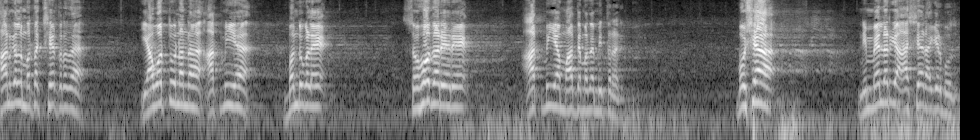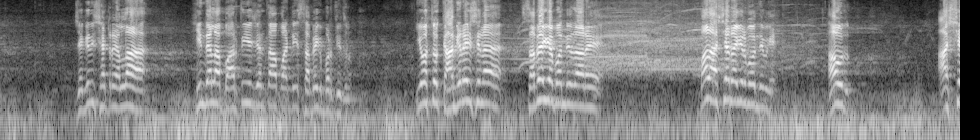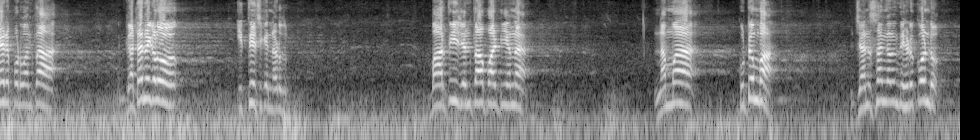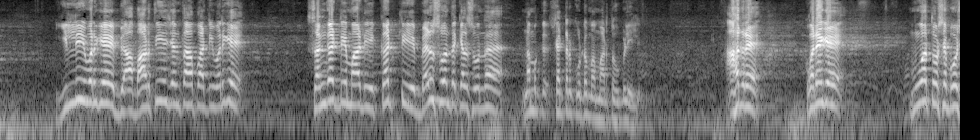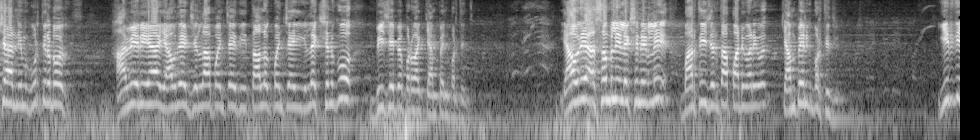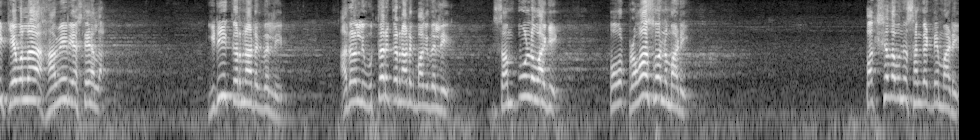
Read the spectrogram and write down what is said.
ಹಾನಗಲ್ ಮತಕ್ಷೇತ್ರದ ಯಾವತ್ತೂ ನನ್ನ ಆತ್ಮೀಯ ಬಂಧುಗಳೇ, ಸಹೋದರಿಯರೇ, ಆತ್ಮೀಯ ಮಾಧ್ಯಮದ ಮಿತ್ರರೇ. ಬಹುಶಃ ನಿಮ್ಮೆಲ್ಲರಿಗೆ ಆಶ್ಚರ್ಯ ಆಗಿರ್ಬೋದು ಜಗದೀಶ್ ಶೆಟ್ಟರ್ ಎಲ್ಲ ಹಿಂದೆಲ್ಲ ಭಾರತೀಯ ಜನತಾ ಪಾರ್ಟಿ ಸಭೆಗೆ ಬರ್ತಿದ್ರು. ಇವತ್ತು ಕಾಂಗ್ರೆಸ್ಸಿನ ಸಭೆಗೆ ಬಂದಿದ್ದಾರೆ. ಭಾಳ ಆಶ್ಚರ್ಯ ಆಗಿರ್ಬೋದು ನಿಮಗೆ. ಹೌದು ಆಶ್ಚರ್ಯ ಪಡುವಂಥ ಘಟನೆಗಳು ಇತ್ತೀಚೆಗೆ ನಡೆದು. ಭಾರತೀಯ ಜನತಾ ಪಾರ್ಟಿಯನ್ನ ನಮ್ಮ ಕುಟುಂಬ ಜನಸಂಘದಿಂದ ಹಿಡ್ಕೊಂಡು ಇಲ್ಲಿವರೆಗೆ ಭಾರತೀಯ ಜನತಾ ಪಾರ್ಟಿವರೆಗೆ ಸಂಘಟನೆ ಮಾಡಿ ಕಟ್ಟಿ ಬೆಳೆಸುವಂಥ ಕೆಲಸವನ್ನು ನಮ್ಮ ಶೆಟ್ಟರ್ ಕುಟುಂಬ ಮಾಡ್ತಾ ಹುಬ್ಬಳ್ಳಿಯಲ್ಲಿ ಆದರೆ ಕೊನೆಗೆ ಮೂವತ್ತು ವರ್ಷ ಬಹುಶಃ ನಿಮ್ಗೆ ಗುರ್ತಿರಬಹುದು ಹಾವೇರಿಯ ಯಾವುದೇ ಜಿಲ್ಲಾ ಪಂಚಾಯತಿ ತಾಲೂಕ್ ಪಂಚಾಯತಿ ಇಲೆಕ್ಷನ್ಗೂ ಬಿ ಜೆ ಪಿ ಪರವಾಗಿ ಕ್ಯಾಂಪೇನ್ ಬರ್ತಿತ್ತು. ಯಾವುದೇ ಅಸೆಂಬ್ಲಿ ಇಲೆಕ್ಷನ್ ಇರಲಿ, ಭಾರತೀಯ ಜನತಾ ಪಾರ್ಟಿವರೆಗೆ ಕ್ಯಾಂಪೇನ್ಗೆ ಬರ್ತಿದ್ವಿ. ಈ ರೀತಿ ಕೇವಲ ಹಾವೇರಿ ಅಷ್ಟೇ ಅಲ್ಲ, ಇಡೀ ಕರ್ನಾಟಕದಲ್ಲಿ, ಅದರಲ್ಲಿ ಉತ್ತರ ಕರ್ನಾಟಕ ಭಾಗದಲ್ಲಿ ಸಂಪೂರ್ಣವಾಗಿ ಪ್ರವಾಸವನ್ನು ಮಾಡಿ, ಪಕ್ಷದ ಒಂದು ಸಂಘಟನೆ ಮಾಡಿ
